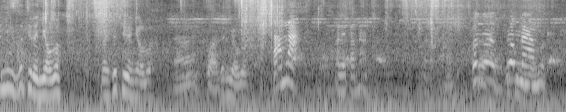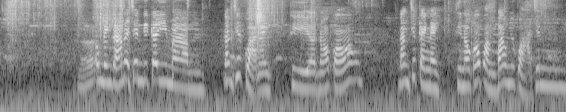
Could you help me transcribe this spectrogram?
như rất chi là nhiều luôn. Đây rất chi là nhiều luôn. Đấy, quả rất nhiều luôn. Tám lạng. Ở đây tám hàng. Vâng, thưa ông đấy. ông đánh giá là trên cái cây mà đang chiết quả này thì ờ, nó có đang chiết cành này thì nó có khoảng bao nhiêu quả trên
